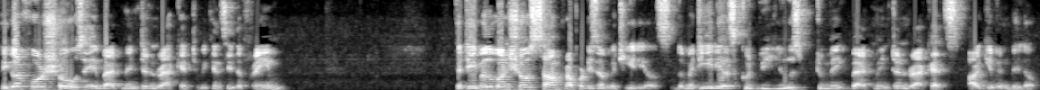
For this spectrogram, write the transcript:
Figure 4 shows a badminton racket. We can see the frame. The table 1 shows some properties of materials. The materials could be used to make badminton rackets are given below.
